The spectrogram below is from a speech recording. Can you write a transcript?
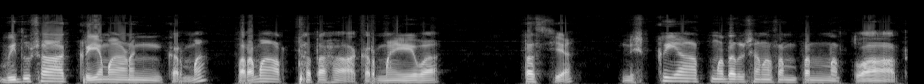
విదుషా క్రియమాణం కర్మ పరమార్థత అకర్మ ఏవ తస్య నిష్క్రియాత్మదర్శనసంపన్నత్వాత్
